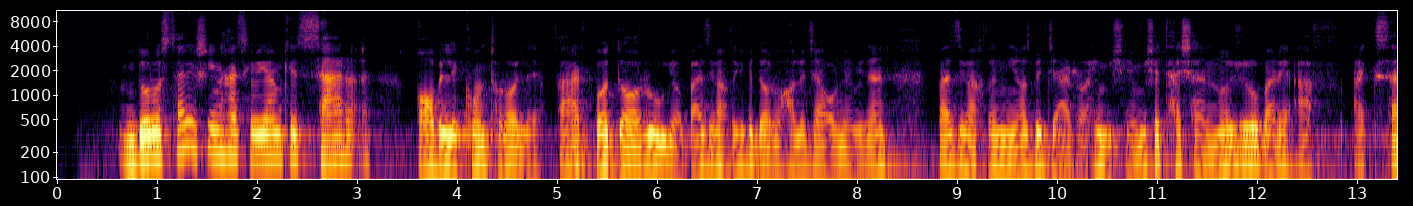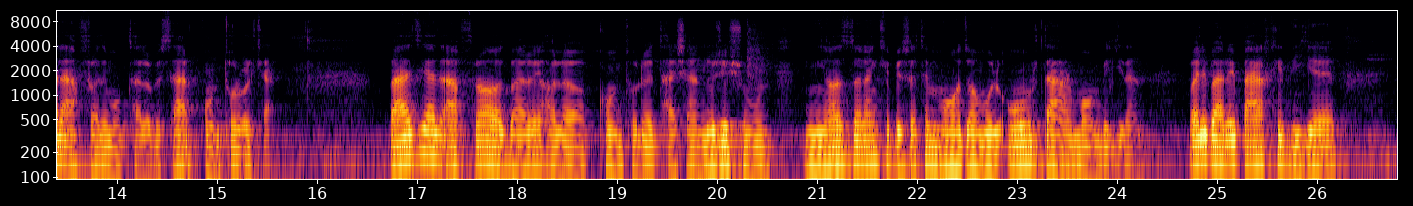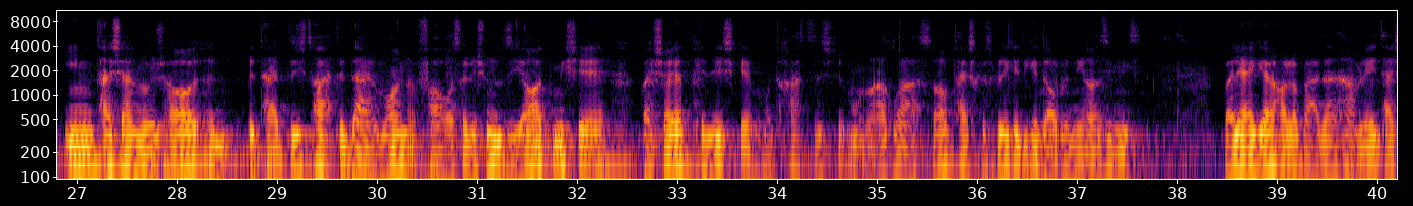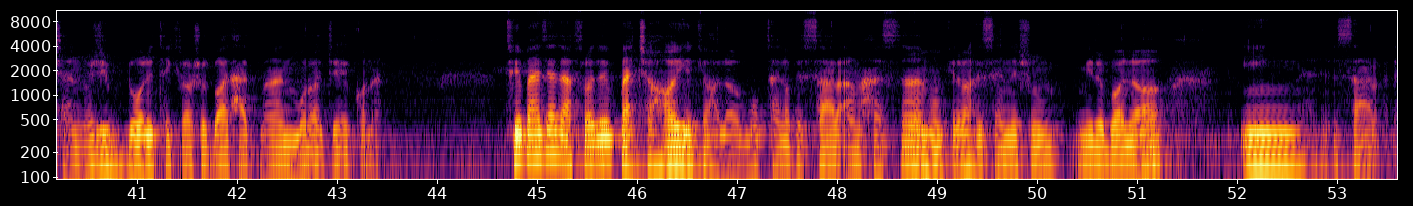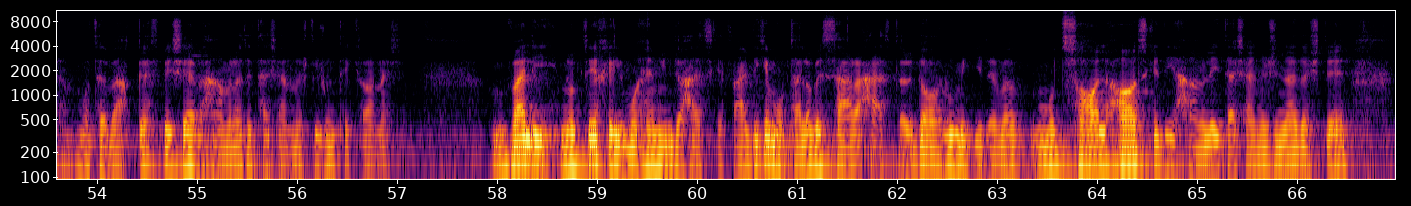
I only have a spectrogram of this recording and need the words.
درسترش این هست که بگم که سر قابل کنترله. فرد با دارو یا بعضی وقتا که به دارو حال جواب نمیدن بعضی وقتا نیاز به جراحی میشه. میشه تشنج رو برای اکثر افراد مبتلا به سر کنترل کرد. بعضی از افراد برای حالا کنترل تشنجشون نیاز دارن که به صورت مادام العمر درمان بگیرن. ولی برای برخی دیگه این تشنج ها به تدریج تحت درمان فواصلشون زیاد میشه و شاید پزشک متخصص عقل و اعصاب تشخیص بده که دیگه دارو نیازی نیست. ولی اگر حالا بعدا حمله تشنجی دور تکرار شد باید حتما مراجعه کنن. توی بعضی از افراد بچه هایی که حالا مبتلا به سرعم هستن ممکنه وقتی سنشون میره بالا این سر متوقف بشه و حملات تشنج توشون تکرار نشه. ولی نکته خیلی مهم اینجا هست که فردی که مبتلا به سر هست داره دارو می‌گیره و سال هاست که دیگه حمله تشنجی نداشته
